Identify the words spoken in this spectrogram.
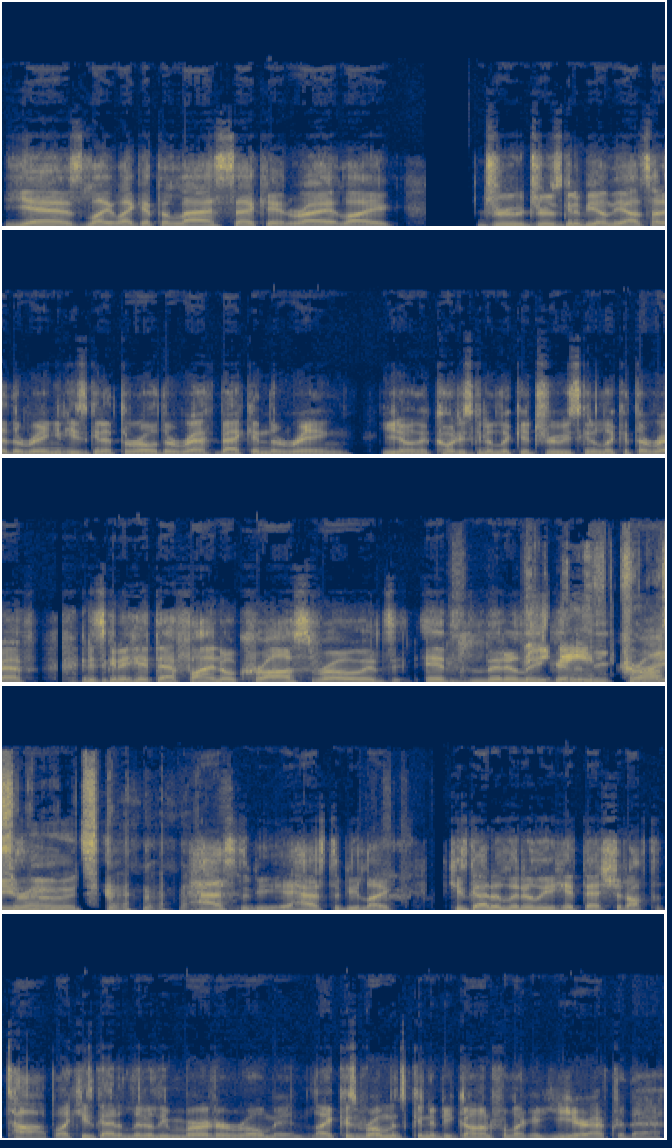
Yes, like like at the last second, right? Like Drew Drew's to be on the outside of the ring and he's to throw the ref back in the ring. You know, the Cody's going to look at Drew, he's going to look at the ref, and he's going to hit that final crossroads. It's literally going to be crossroads. has to be. It has to be like he's got to literally hit that shit off the top. Like he's got to literally murder Roman. Like because Roman's gonna be gone for like a year after that.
